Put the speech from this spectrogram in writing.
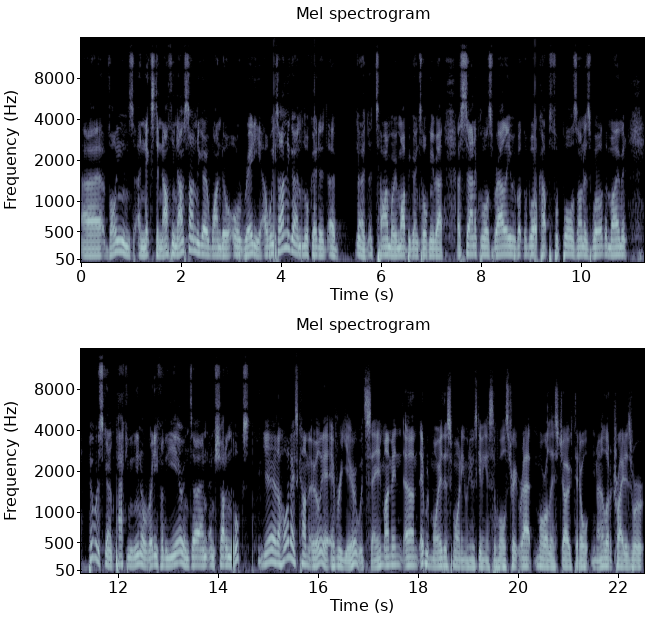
Uh, volumes are next to nothing. I'm starting to go wonder already. Are we starting to go and look at a, a a time where we might be going talking about a Santa Claus rally. We've got the World Cup footballs on as well at the moment. People are just going to packing it in already for the year and, uh, and, and shutting the books. Yeah, the holidays come earlier every year. It would seem. I mean, um, Edward Moya this morning when he was giving us the Wall Street wrap, more or less joked that all you know a lot of traders were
